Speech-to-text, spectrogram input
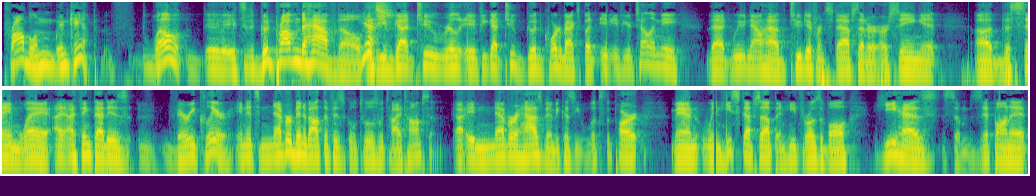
problem in camp. well it's a good problem to have though Yes. if you've got two really if you got two good quarterbacks but if, if you're telling me that we now have two different staffs that are, are seeing it uh, the same way I, I think that is very clear and it's never been about the physical tools with ty thompson uh, it never has been because he looks the part man when he steps up and he throws the ball he has some zip on it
